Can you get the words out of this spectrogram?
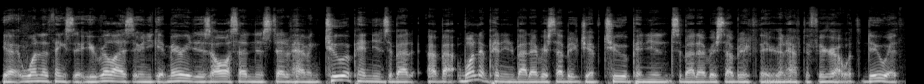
Yeah, one of the things that you realize that when you get married is all of a sudden instead of having two opinions about about one opinion about every subject, you have two opinions about every subject that you're going to have to figure out what to do with.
